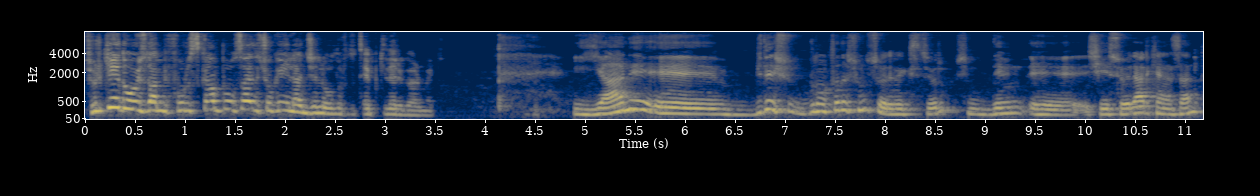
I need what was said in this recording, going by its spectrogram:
Türkiye'de o yüzden bir Forrest Gump olsaydı çok eğlenceli olurdu tepkileri görmek. Yani e, bir de şu, bu noktada şunu söylemek istiyorum. Şimdi demin e, şeyi söylerken sen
